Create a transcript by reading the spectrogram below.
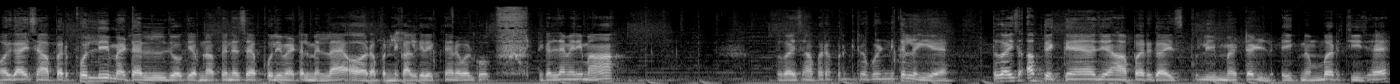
और गाइस यहाँ पर फुल्ली मेटल जो कि अपना फिनिश है फुल्ली मेटल मिल रहा है। और अपन निकाल के देखते हैं रबड़ को। निकल जाए मेरी माँ। तो गाइस यहाँ पर अपन की रबड़ निकल रही है। तो गाइस अब देखते हैं जो, यहाँ पर गाइस फुली मेटल एक नंबर चीज़ है।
